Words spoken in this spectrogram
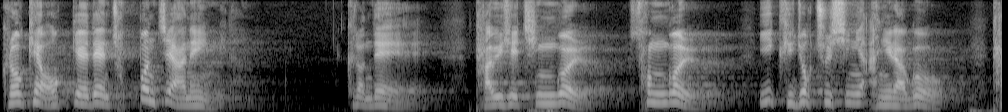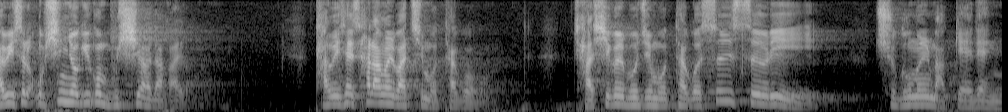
그렇게 얻게 된 첫 번째 아내입니다. 그런데 다윗이 진골, 성골, 이 귀족 출신이 아니라고 다윗을 업신여기고 무시하다가요. 다윗의 사랑을 받지 못하고 자식을 보지 못하고 쓸쓸히 죽음을 맞게 된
